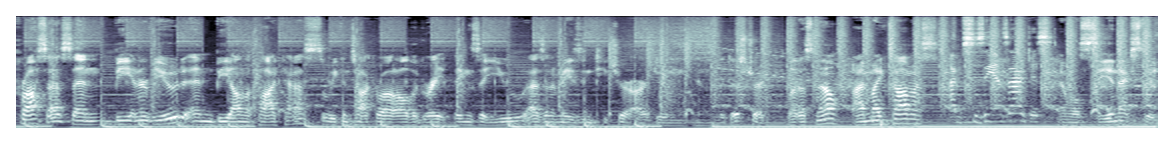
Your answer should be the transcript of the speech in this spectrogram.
process and be interviewed and be on the podcast so we can talk about all the great things that you, as an amazing teacher, are doing in the district. Let us know. I'm Mike Thomas. I'm Suzanne Zargis. And we'll see you next week.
